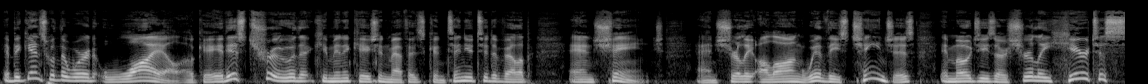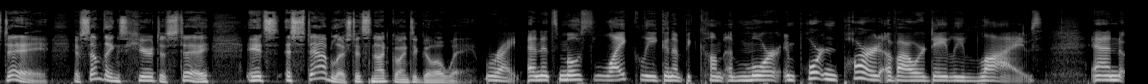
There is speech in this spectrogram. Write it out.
It begins with the word while, okay? It is true that communication methods continue to develop and change. And surely, along with these changes, emojis are surely here to stay. If something's here to stay, it's established, it's not going to go away. Right. And it's most likely going to become a more important part of our daily lives. And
